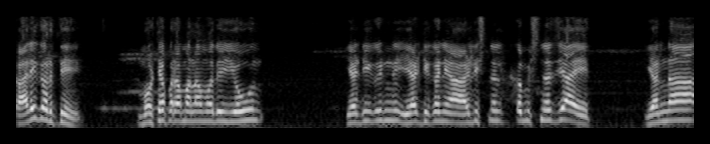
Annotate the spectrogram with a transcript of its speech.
कार्यकर्ते मोठ्या प्रमाणामध्ये येऊन या ठिकाणी या ठिकाणी ॲडिशनल कमिशनर जे आहेत यांना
